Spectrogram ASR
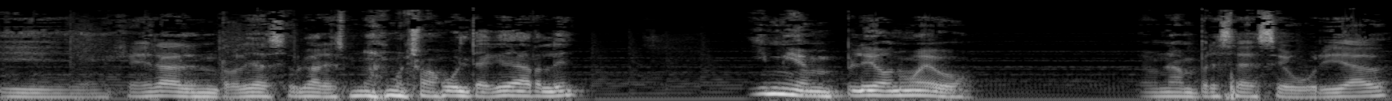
en general en realidad celulares no hay mucha más vuelta que darle. Y mi empleo nuevo en una empresa de seguridad,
